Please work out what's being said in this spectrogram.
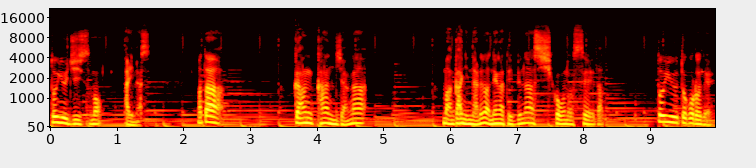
という事実もあります。またがん患者がまあ、がんになるのはネガティブな思考のせいだというところで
